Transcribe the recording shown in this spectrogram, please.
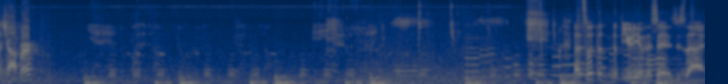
The chopper. That's what the, the beauty of this is, is that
